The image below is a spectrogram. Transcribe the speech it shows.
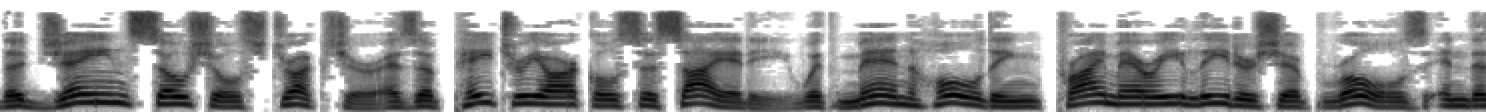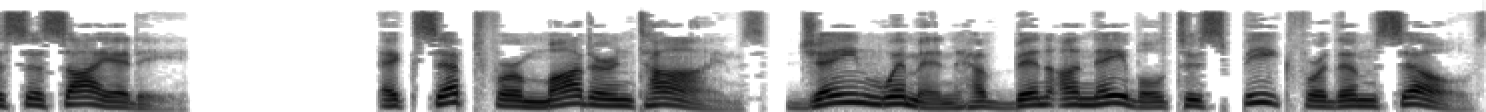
The Jain social structure is a patriarchal society with men holding primary leadership roles in the society. Except for modern times, Jain women have been unable to speak for themselves,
